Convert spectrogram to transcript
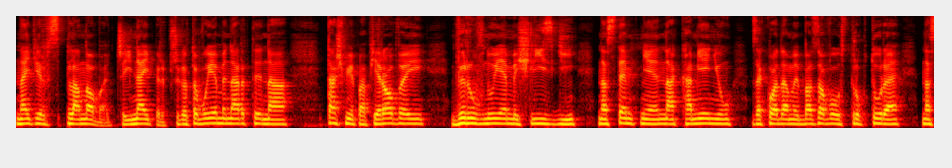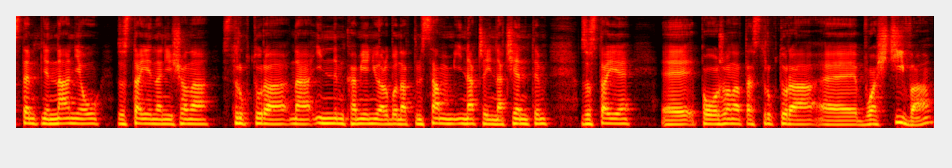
najpierw splanować, czyli najpierw przygotowujemy narty na taśmie papierowej, wyrównujemy ślizgi, następnie na kamieniu zakładamy bazową strukturę, następnie na nią zostaje naniesiona struktura na innym kamieniu albo na tym samym inaczej naciętym, zostaje e, położona ta struktura e, właściwa,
